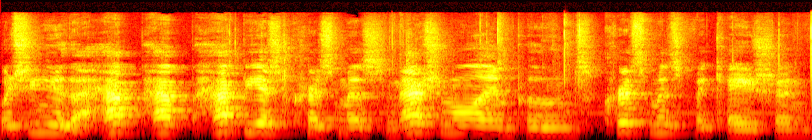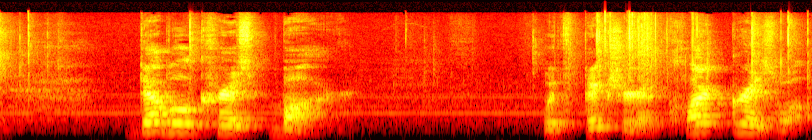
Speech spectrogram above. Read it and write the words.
wishing you the hap hap happiest Christmas, National Lampoon's Christmas Vacation Double Crisp Bar. With a picture of Clark Griswold.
